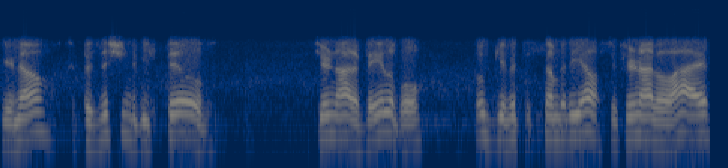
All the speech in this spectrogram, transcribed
You know, it's a position to be filled. If you're not available, they'll give it to somebody else. If you're not alive,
